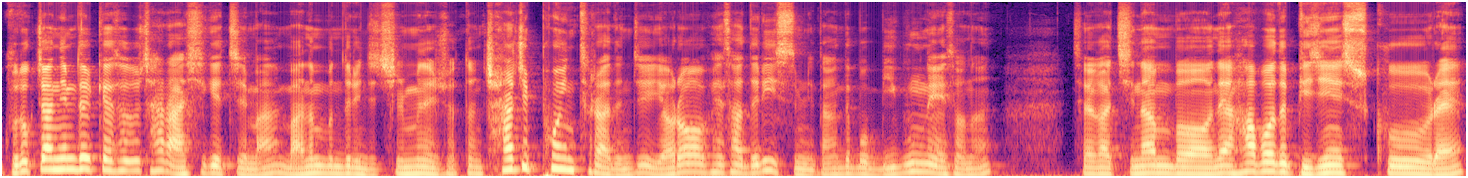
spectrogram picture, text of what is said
구독자님들께서도 잘 아시겠지만 많은 분들이 이제 질문해 주셨던 차지 포인트라든지 여러 회사들이 있습니다. 근데 뭐 미국 내에서는 제가 지난번에 하버드 비즈니스 스쿨에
